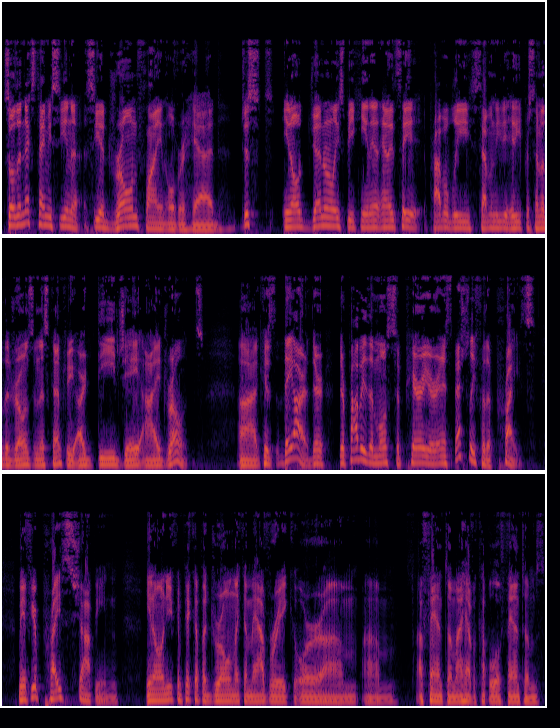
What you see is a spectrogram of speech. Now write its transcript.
So the next time you see a see a drone flying overhead, just you know, generally speaking, and, I'd say probably seventy to eighty percent of the drones in this country are DJI drones because they are they're they're probably the most superior, and especially for the price. I mean, if you're price shopping, you know, and you can pick up a drone like a Mavic or um, um, a Phantom. I have a couple of Phantoms.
